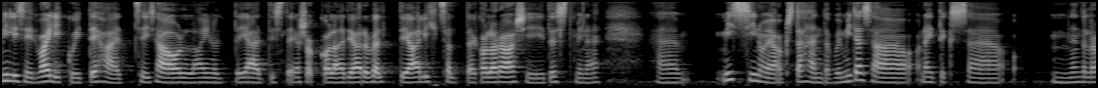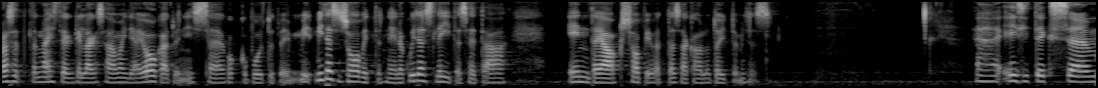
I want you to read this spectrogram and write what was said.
milliseid valikuid teha, et see ei saa olla ainult jäätiste ja šokolaadi arvelt ja lihtsalt koloraaži tõstmine. Äh, mis sinu jaoks tähendab või mida sa näiteks nendele rasedatele naistele, kellega sa, ma ei tea, joogatunnis äh, kokku puutud või mi-, mida sa soovitad neile, kuidas leida seda enda jaoks sobivat tasakaalu toitumises? Äh, esiteks ähm,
